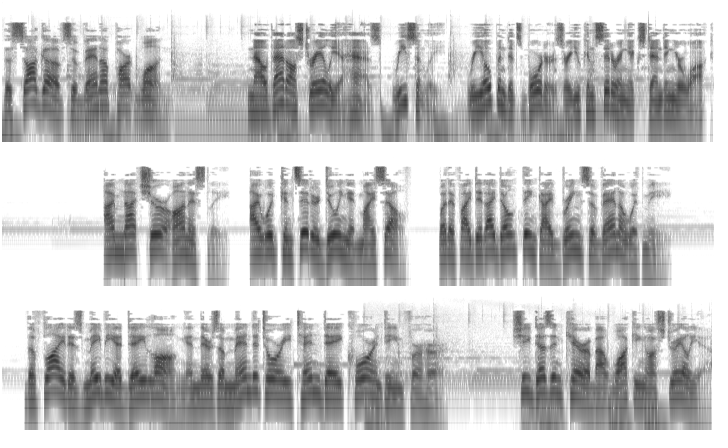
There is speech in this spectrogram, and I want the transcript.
The Saga of Savannah Part 1. Now that Australia has, recently, reopened its borders, are you considering extending your walk? I'm not sure honestly. I would consider doing it myself, but if I did I don't think I'd bring Savannah with me. The flight is maybe a day long and there's a mandatory 10-day quarantine for her. She doesn't care about walking Australia,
